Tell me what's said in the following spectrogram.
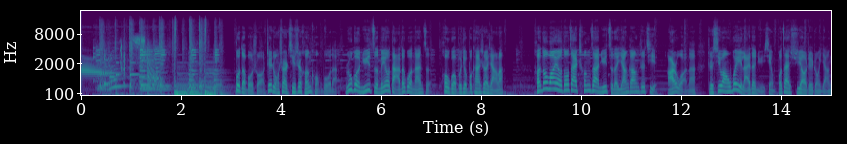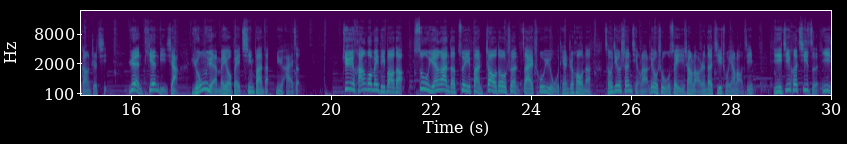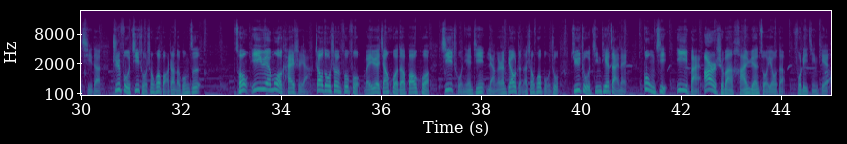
不得不说，这种事儿其实很恐怖的。如果女子没有打得过男子，后果不就不堪设想了？很多网友都在称赞女子的阳刚之气，而我呢，只希望未来的女性不再需要这种阳刚之气。愿天底下永远没有被侵犯的女孩子。据韩国媒体报道，溯源案的罪犯赵斗顺在出狱五天之后呢，曾经申请了六十五岁以上老人的基础养老金，以及和妻子一起的支付基础生活保障的工资。从一月末开始呀，赵斗顺夫妇每月将获得包括基础年金、两个人标准的生活补助、居住津贴在内，共计一百二十万韩元左右的福利津贴。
